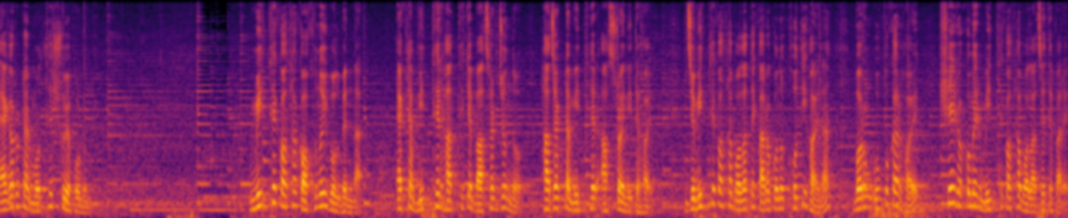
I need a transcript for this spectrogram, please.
এগারোটার মধ্যে শুয়ে পড়ুন। মিথ্যে কথা কখনোই বলবেন না। একটা মিথ্যের হাত থেকে বাঁচার জন্য হাজারটা মিথ্যের আশ্রয় নিতে হয়। যে মিথ্যে কথা বলাতে কারও কোনো ক্ষতি হয় না, বরং উপকার হয়, সেই রকমের মিথ্যে কথা বলা যেতে পারে।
